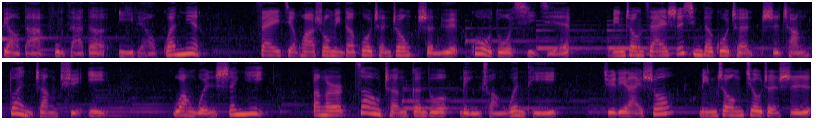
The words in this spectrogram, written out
表达复杂的医疗观念。在简化说明的过程中省略过多细节，民众在施行的过程时常断章取义、望文生义，反而造成更多临床问题。举例来说，民众就诊时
